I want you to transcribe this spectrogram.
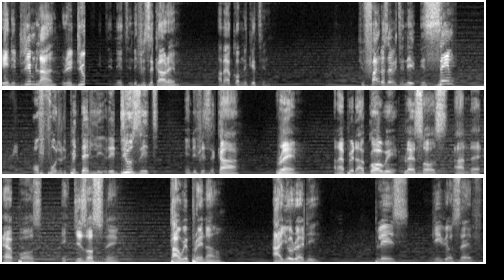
in the dreamland, reduce eating it in the physical realm. Am I communicating? If you find yourself eating the, the same of food repeatedly, reduce it in the physical realm. And I pray that God will bless us and uh, help us in Jesus' name. Can we pray now? Are you ready? Please give yourself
